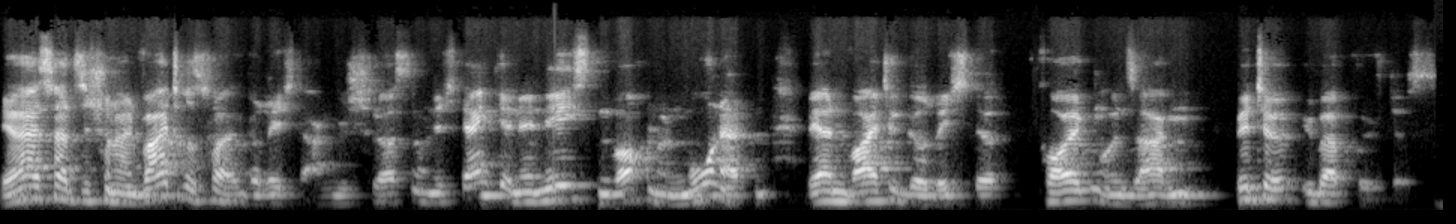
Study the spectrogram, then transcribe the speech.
Ja, es hat sich schon ein weiteres Gericht angeschlossen und ich denke, in den nächsten Wochen und Monaten werden weitere Gerichte folgen und sagen, bitte überprüft es.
